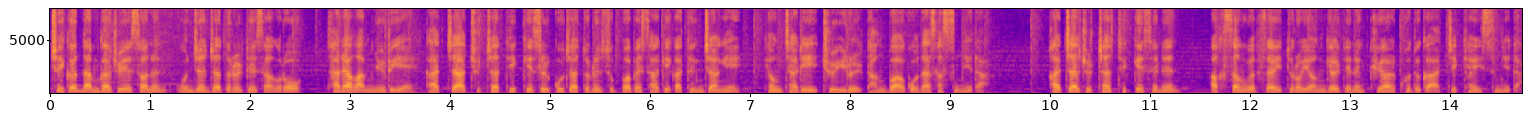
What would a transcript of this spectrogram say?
최근 남가주에서는 운전자들을 대상으로 차량 앞유리에 가짜 주차 티켓을 꽂아두는 수법의 사기가 등장해 경찰이 주의를 당부하고 나섰습니다. 가짜 주차 티켓에는 악성 웹사이트로 연결되는 QR코드가 찍혀 있습니다.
